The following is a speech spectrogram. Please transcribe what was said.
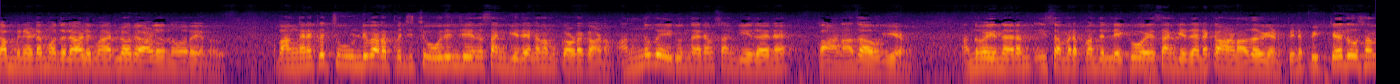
കമ്പനിയുടെ മുതലാളിമാരിൽ ഒരാൾ എന്ന് പറയുന്നത്. അപ്പൊ അങ്ങനെയൊക്കെ ചൂണ്ടി പറപ്പിച്ച് ചോദ്യം ചെയ്യുന്ന സംഗീതനെ നമുക്ക് അവിടെ കാണാം. അന്ന് വൈകുന്നേരം സംഗീതനെ കാണാതാവുകയാണ്. അന്ന് വൈകുന്നേരം ഈ സമരപ്പന്തലിലേക്ക് പോയ സംഗീതനെ കാണാതാവുകയാണ്. പിന്നെ പിറ്റേ ദിവസം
